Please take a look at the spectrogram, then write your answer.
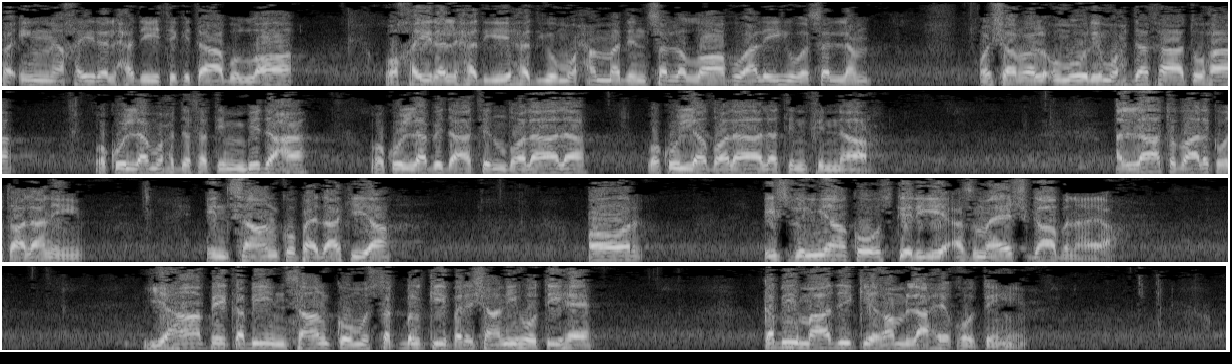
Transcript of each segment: فإن خير الحديث كتاب الله وخير الهدي هدي محمد صلى الله عليه وسلم وشر الأمور محدثاتها وكل محدثة بدعة وكل بدعة ضلالة وكل ضلالة في النار. اللہ تبارک و تعالی نے انسان کو پیدا کیا اور اس دنیا کو اس کے لیے ازمائش گاہ بنایا۔ یہاں پہ کبھی انسان کو مستقبل کی پریشانی ہوتی ہے، کبھی ماضی کے غم لاحق ہوتے ہیں،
